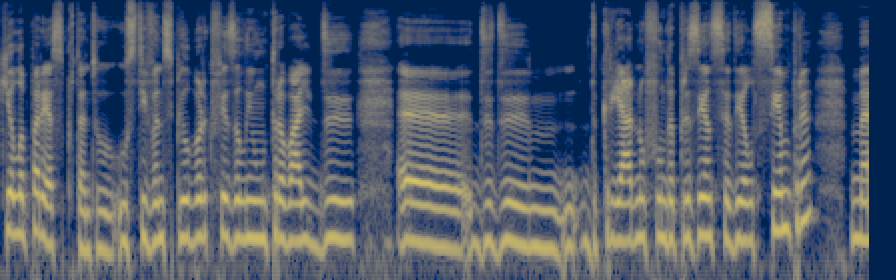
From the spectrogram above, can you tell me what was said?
que ele aparece. Portanto, o Steven Spielberg fez ali um trabalho de, uh, de, de, de, criar, no fundo, a presença dele sempre, mas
